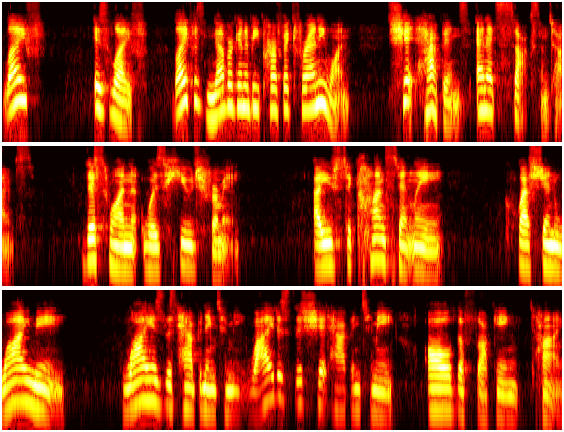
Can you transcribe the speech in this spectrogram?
life is life. Life is never going to be perfect for anyone. Shit happens and it sucks sometimes. This one was huge for me. I used to constantly question why me? Why is this happening to me? Why does this shit happen to me all the fucking time?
